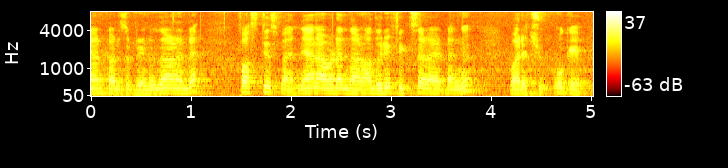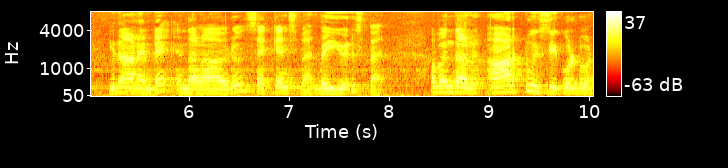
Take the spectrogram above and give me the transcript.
ഞാൻ കൺസിഡർ ചെയ്യുന്നത് ഇതാണ് എന്റെ ഫസ്റ്റ് സ്പാൻ ഞാൻ അവിടെ എന്താണ്? അതൊരു ഫിക്സഡ് ആയിട്ട് അങ്ങ് വരച്ചു. ഓക്കെ ഇതാണ് എന്റെ എന്താണ്? ആ ഒരു സെക്കൻഡ് സ്പാൻ ഈ ഒരു സ്പാൻ അപ്പോൾ എന്താണ്? R two is equal to one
